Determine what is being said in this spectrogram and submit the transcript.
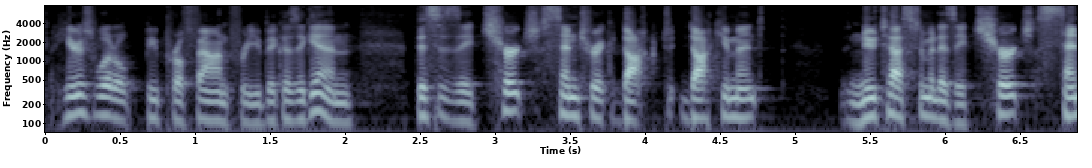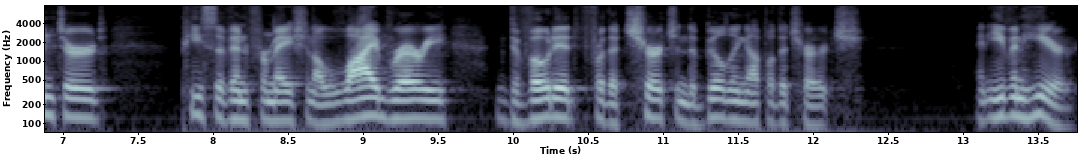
but here's what will be profound for you because, again, this is a church centric doc- document the New Testament is a church centered piece of information, a library devoted for the church and the building up of the church. And even here,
